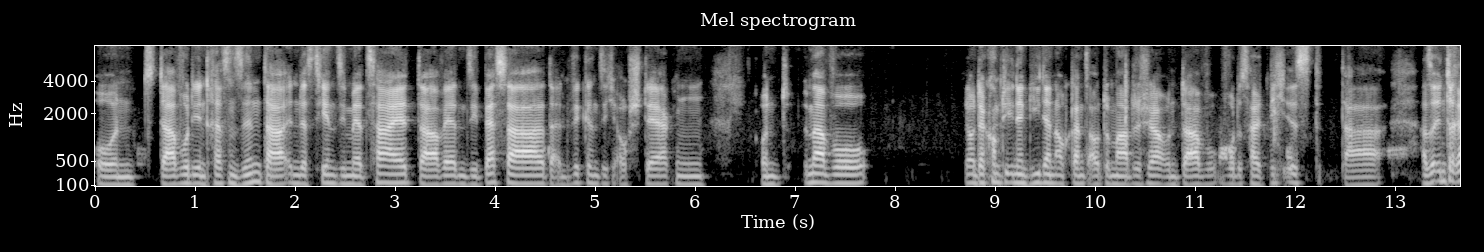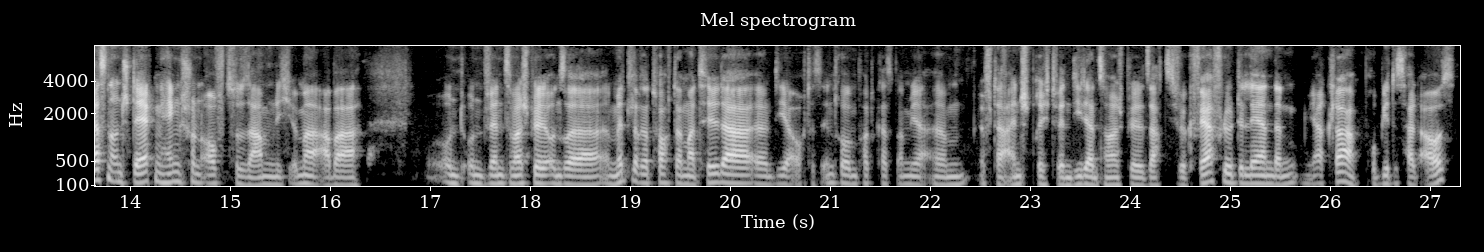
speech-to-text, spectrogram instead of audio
Und da, wo die Interessen sind, da investieren sie mehr Zeit, da werden sie besser, da entwickeln sich auch Stärken. Und immer wo, und da kommt die Energie dann auch ganz automatisch, ja. Und da, wo, wo das halt nicht ist, da, also Interessen und Stärken hängen schon oft zusammen, nicht immer, aber und, und wenn zum Beispiel unsere mittlere Tochter Mathilda, äh, die ja auch das Intro im Podcast bei mir ähm, öfter einspricht, wenn die dann zum Beispiel sagt, sie will Querflöte lernen, dann ja klar, probiert es halt aus.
